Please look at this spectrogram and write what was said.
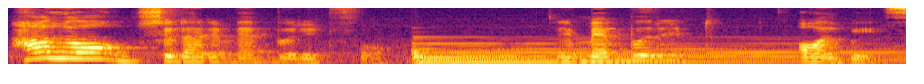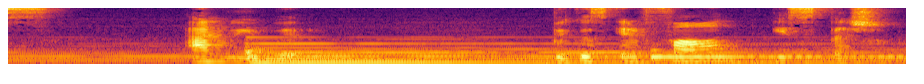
how long should I remember it for? Remember it always. And we will because Irfan is special.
